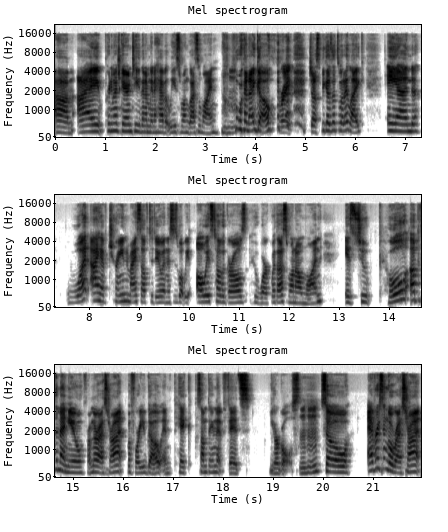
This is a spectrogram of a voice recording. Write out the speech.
Um, I pretty much guarantee that I'm going to have at least one glass of wine Mhm. when I go, Right. just because that's what I like. And what I have trained myself to do, and this is what we always tell the girls who work with us one on one, is to pull up the menu from the restaurant before you go and pick something that fits your goals. Mm-hmm. So every single restaurant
